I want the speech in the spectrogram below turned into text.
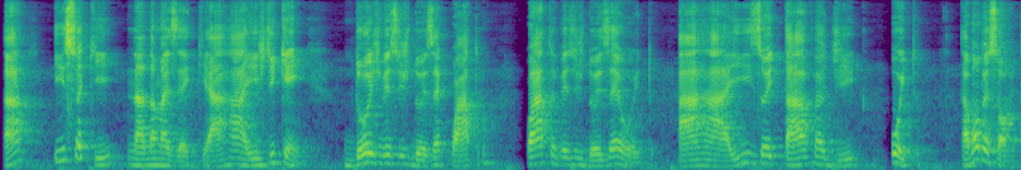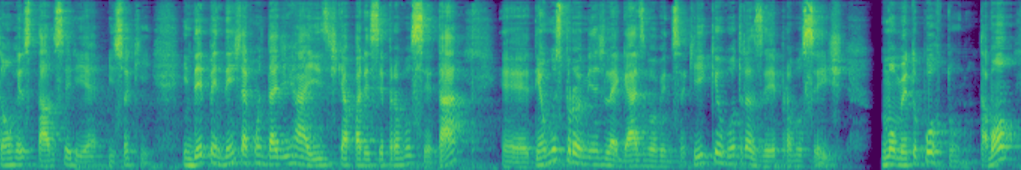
tá? Isso aqui nada mais é que a raiz de quem? 2 vezes 2 é 4, 4 vezes 2 é 8. A raiz oitava de 8. Tá bom, pessoal? Então, o resultado seria isso aqui. Independente da quantidade de raízes que aparecer para você, tá? É, tem alguns probleminhas legais envolvendo isso aqui que eu vou trazer para vocês no momento oportuno, tá bom?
